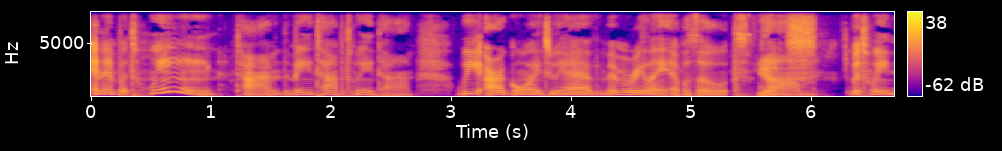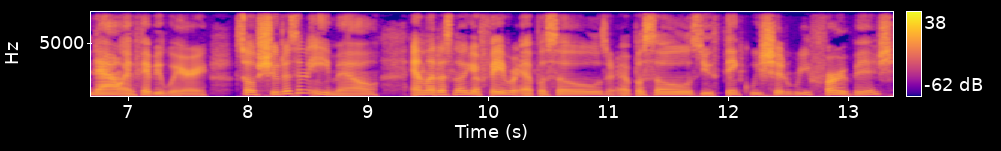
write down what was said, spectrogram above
And in between time, the meantime, between time, we are going to have memory lane episodes. Yes. Um, between now and February. So shoot us an email and let us know your favorite episodes or episodes you think we should refurbish.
